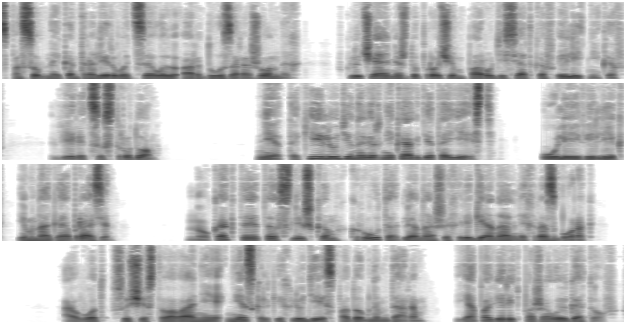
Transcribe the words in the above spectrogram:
способный контролировать целую орду зараженных, включая, между прочим, пару десятков элитников, верится с трудом. Нет, такие люди наверняка где-то есть, Улей велик и многообразен. Но как-то это слишком круто для наших региональных разборок. А вот в существование нескольких людей с подобным даром я поверить, пожалуй, готов.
